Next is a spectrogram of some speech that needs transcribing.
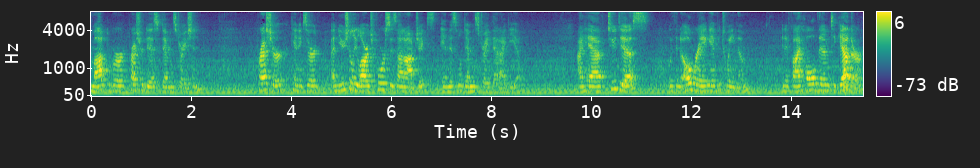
Magdeburg pressure disk demonstration. Pressure can exert unusually large forces on objects, and this will demonstrate that idea. I have two disks with an O-ring in between them, and if I hold them together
